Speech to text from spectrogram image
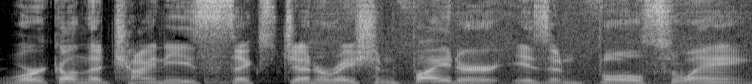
work on the Chinese 6th generation fighter is in full swing,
